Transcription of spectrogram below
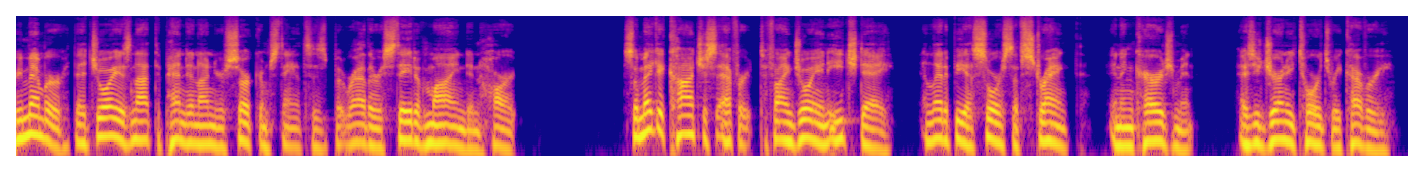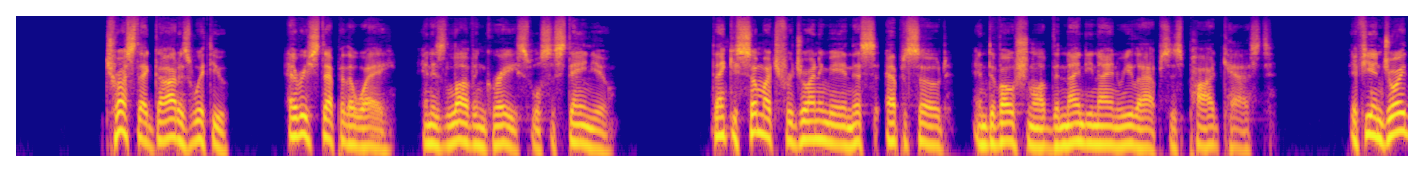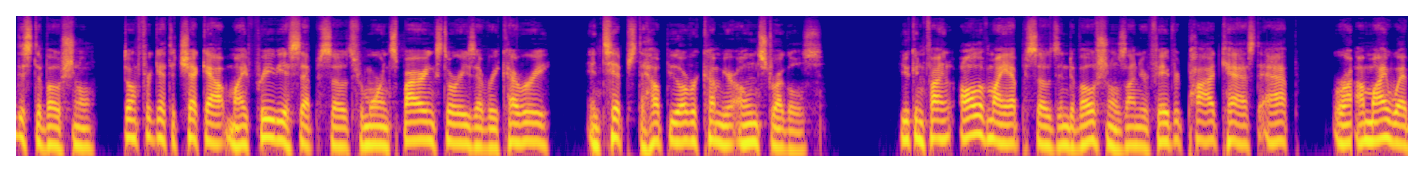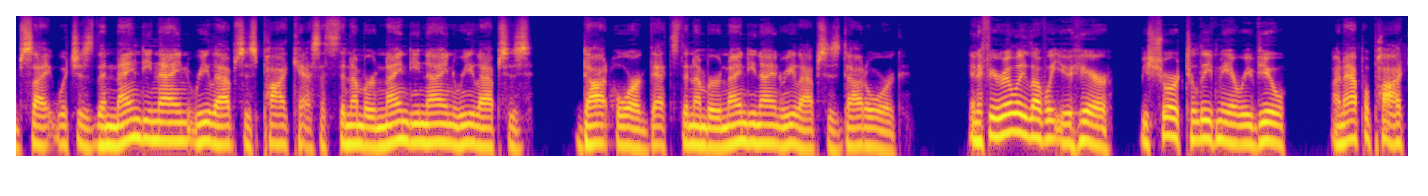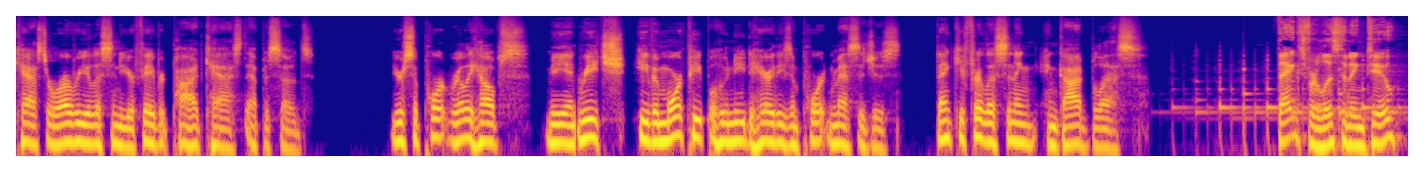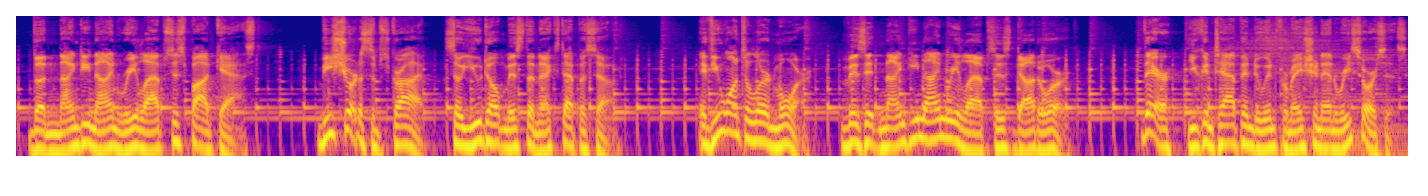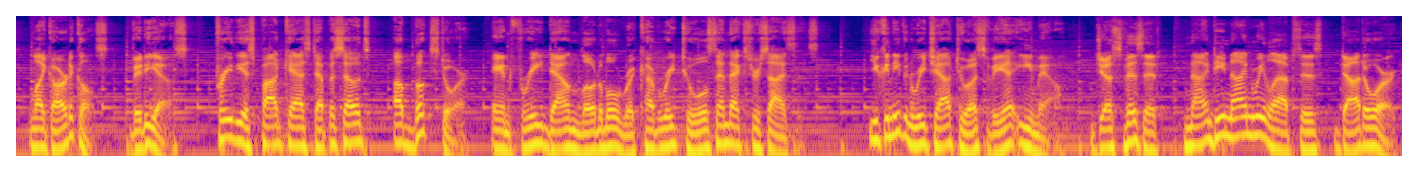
Remember that joy is not dependent on your circumstances, but rather a state of mind and heart. So make a conscious effort to find joy in each day and let it be a source of strength and encouragement as you journey towards recovery. Trust that God is with you every step of the way, and His love and grace will sustain you. Thank you so much for joining me in this episode and devotional of the 99 Relapses podcast. If you enjoyed this devotional, don't forget to check out my previous episodes for more inspiring stories of recovery and tips to help you overcome your own struggles. You can find all of my episodes and devotionals on your favorite podcast app or on my website, which is the 99 Relapses Podcast. That's the number 99relapses.org. That's the number 99relapses.org. And if you really love what you hear, be sure to leave me a review on Apple Podcasts or wherever you listen to your favorite podcast episodes. Your support really helps me and reach even more people who need to hear these important messages. Thank you for listening and God bless. Thanks for listening to the 99 Relapses Podcast. Be sure to subscribe so you don't miss the next episode. If you want to learn more, visit 99relapses.org. There, you can tap into information and resources like articles, videos, previous podcast episodes, a bookstore, and free downloadable recovery tools and exercises. You can even reach out to us via email. Just visit 99relapses.org.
